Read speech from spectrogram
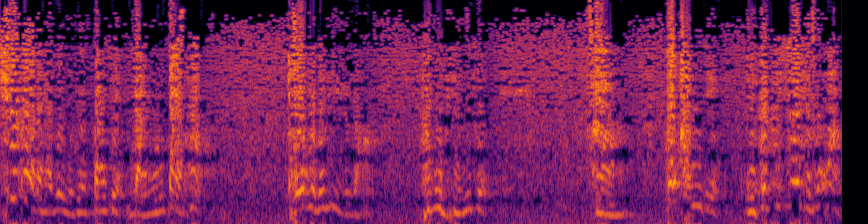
缺钙的孩子你会发现晚上盗汗，头发的立长，他不平顺。啊，不安静，你跟他说什么话，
